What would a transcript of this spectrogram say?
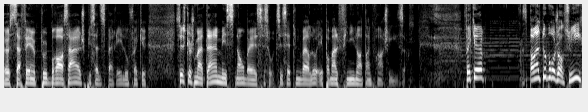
euh, ça fait un peu de brassage, puis ça disparaît. Là, fait que c'est ce que je m'attends, mais sinon, ben, c'est ça. Cet univers-là est pas mal fini en tant que franchise. Fait que c'est pas mal tout pour aujourd'hui.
